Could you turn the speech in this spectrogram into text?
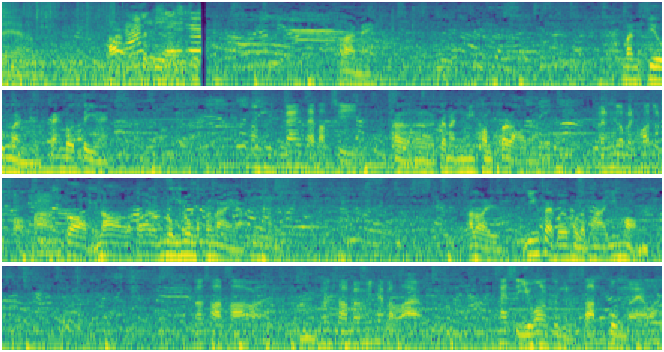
แล้วอร่อยไหม มันฟิลเหมือนแป้งโรตีไหมมันคือแป้งใส่ผักชี เออเออแต่มันมีความกรอบนะมันเนื้เป็นทอดจนกรอบมาก กรอบนอกแล้วก็นุ่มๆข้างในอะ อร่อย ยิ่งใส่เบอร์โหระพายิ่งหอม เราซอสเขาอะมันซอสมันไม่ใช่แบบว่าแค่ซีอิ๊วมันคือเหมือนซอสปรุงมาแล้วอะ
